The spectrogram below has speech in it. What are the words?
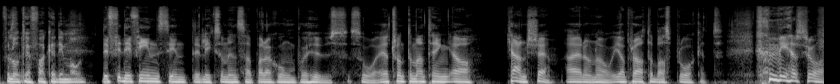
Förlåt, jag fuckade mode. Det, det finns inte liksom en separation på hus. Så. Jag tror inte man tänker, ja, Kanske, I don't know. Jag pratar bara språket. Mer så.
